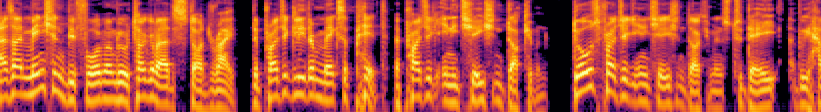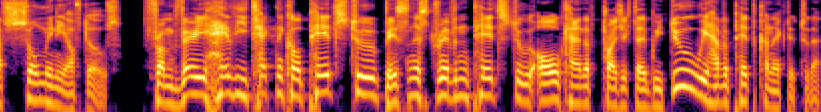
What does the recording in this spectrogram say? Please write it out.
As I mentioned before, when we were talking about start right, the project leader makes a PID, a project initiation document. Those project initiation documents today, we have so many of those. From very heavy technical PIDs to business driven PIDs to all kind of projects that we do, we have a PID connected to that.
